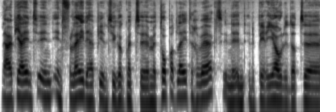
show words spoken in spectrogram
Nou, heb jij in, in, in het verleden heb je natuurlijk ook met, uh, met topatleten gewerkt. In de, in de periode dat, uh,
